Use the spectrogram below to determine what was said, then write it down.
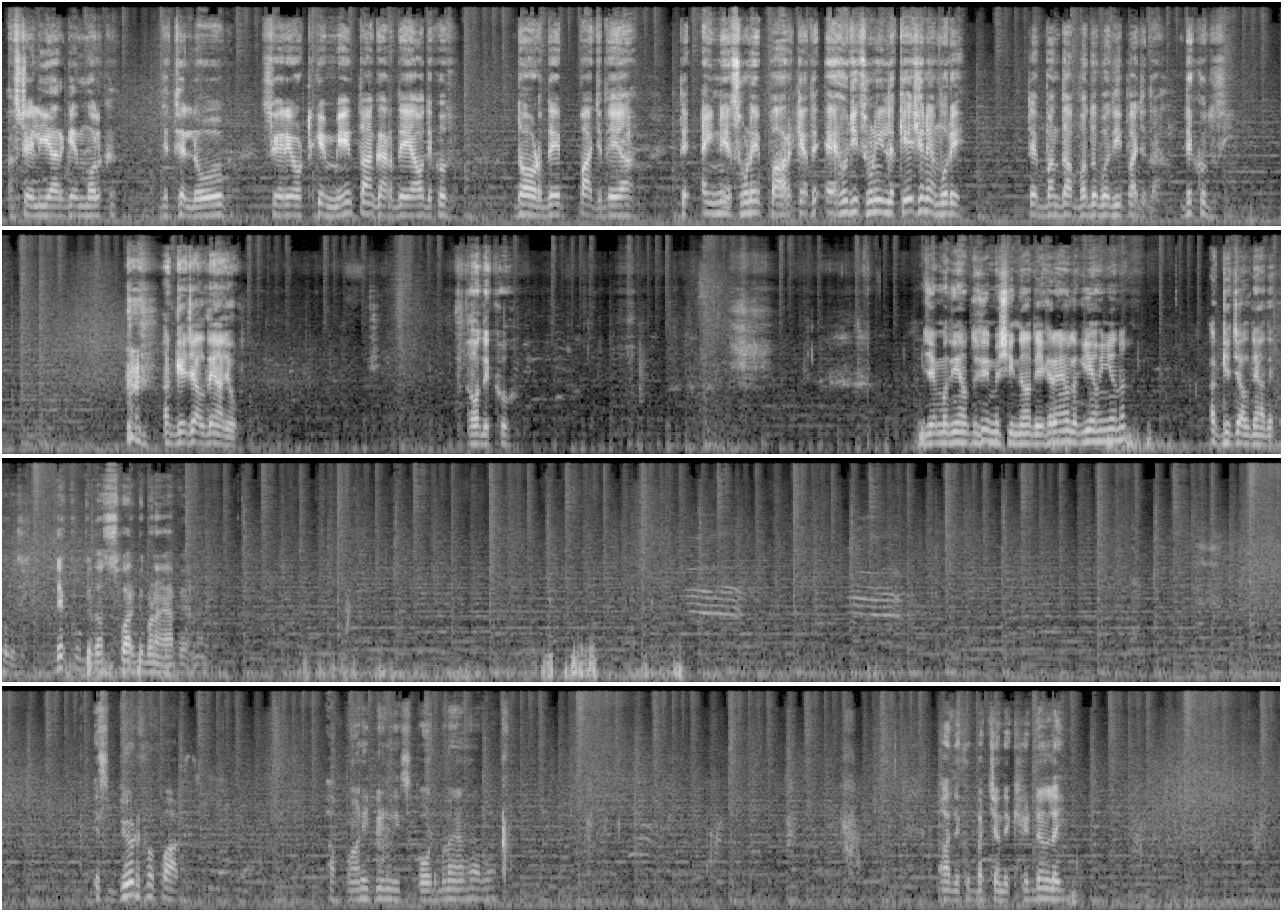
ਆਸਟ੍ਰੇਲੀਆ ਵਰਗੇ ਮੁਲਕ ਜਿੱਥੇ ਲੋਕ ਸਵੇਰੇ ਉੱਠ ਕੇ ਮਿਹਨਤਾਂ ਕਰਦੇ ਆ, ਉਹ ਦੇਖੋ ਦੌੜਦੇ, ਭੱਜਦੇ ਆ ਤੇ ਇੰਨੇ ਸੋਹਣੇ ਪਾਰਕ ਆ ਤੇ ਇਹੋ ਜੀ ਸੋਹਣੀ ਲੋਕੇਸ਼ਨ ਹੈ ਮੋਰੇ ਤੇ ਬੰਦਾ ਬਦੋ ਬਦੀ ਭੱਜਦਾ। ਦੇਖੋ ਤੁਸੀਂ। ਅੱਗੇ ਚੱਲਦੇ ਆ ਜੋ ਉਹ ਦੇਖੋ। ਜਿਮ ਦੀਆਂ ਤੁਸੀਂ ਮਸ਼ੀਨਾਂ ਦੇਖ ਰਹੇ ਹੋ, ਲੱਗੀਆਂ ਹੋਈਆਂ ਨਾ। ਅੱਗੇ ਚੱਲਦੇ ਆ, ਦੇਖੋ ਤੁਸੀਂ। ਦੇਖੋ ਕਿਦਾਂ ਸਵਰਗ ਬਣਾਇਆ ਪਿਆ ਇਹਨਾਂ ਨੇ। ਇਸ ਬਿਊਟੀਫੁਲ ਪਾਰਕ ਆ ਪਾਣੀ ਪੀਣ ਦੀ ਸਪੋਰਟ ਬਣਾਇਆ ਹੋਇਆ ਵਾ। ਆ ਦੇਖੋ ਬੱਚਿਆਂ ਦੇ ਖੇਡਣ ਲਈ।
